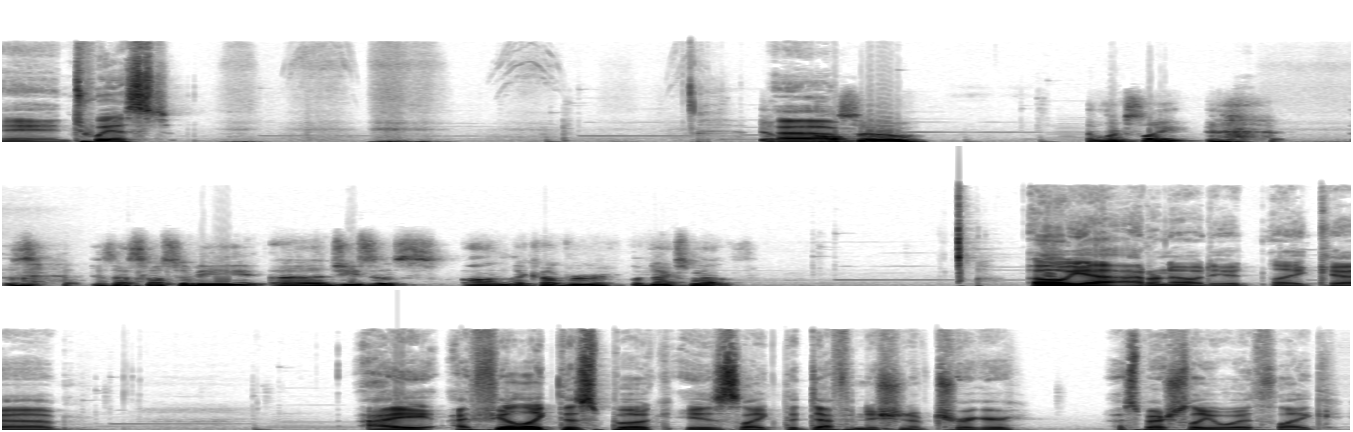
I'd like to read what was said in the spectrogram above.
And twist. Yep. Um, also, it looks like is, is that supposed to be uh, Jesus on the cover of next month? Oh yeah, I don't know, dude. Like uh I I feel like this book is like the definition of trigger, especially with like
